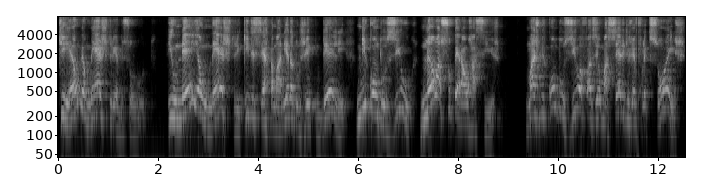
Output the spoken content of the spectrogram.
que é o meu mestre absoluto. E o Ney é um mestre que, de certa maneira, do jeito dele, me conduziu não a superar o racismo, mas me conduziu a fazer uma série de reflexões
